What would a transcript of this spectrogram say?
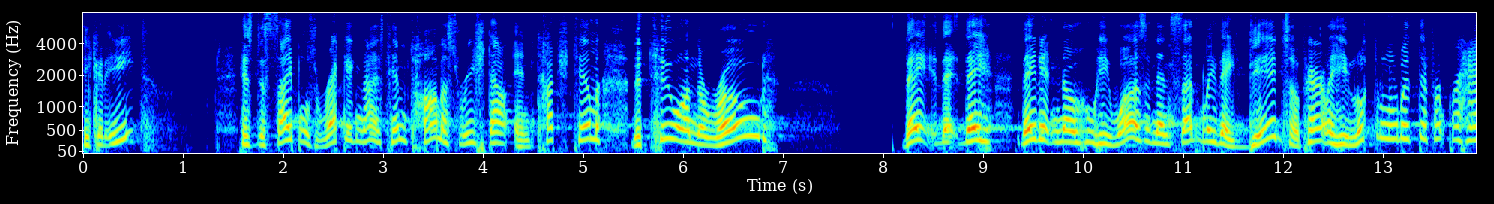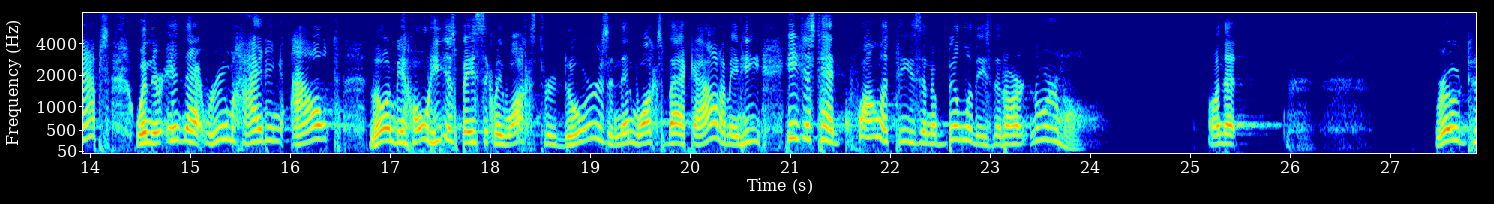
He could eat. His disciples recognized him. Thomas reached out and touched him. The two on the road, they, they, they, they didn't know who he was, and then suddenly they did. So apparently he looked a little bit different, perhaps. When they're in that room hiding out, lo and behold, he just basically walks through doors and then walks back out. I mean, he, he just had qualities and abilities that aren't normal. On that road to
